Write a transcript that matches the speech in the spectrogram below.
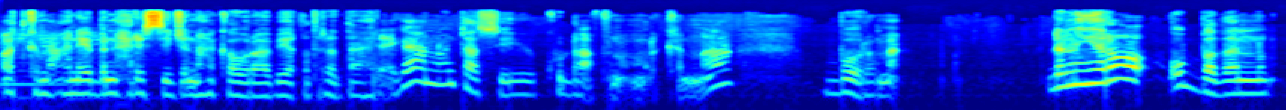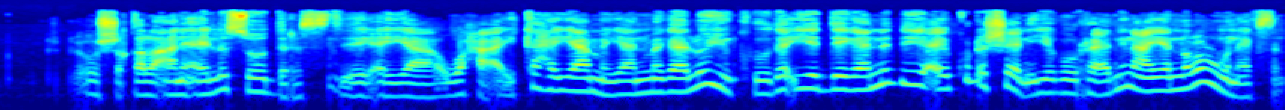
codka macaan ee banaxariistii jannaha ka waraabiya khadra daahir cigaano intaasi ku dhaafno markana boorama dhalinyaro u badan oo shaqo la'aani ay la soo darastay ayaa waxa ay ka hayaamayaan magaalooyinkooda iyo deegaanadii ay ku dhasheen iyagoo raadinaya nolol wanaagsan.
